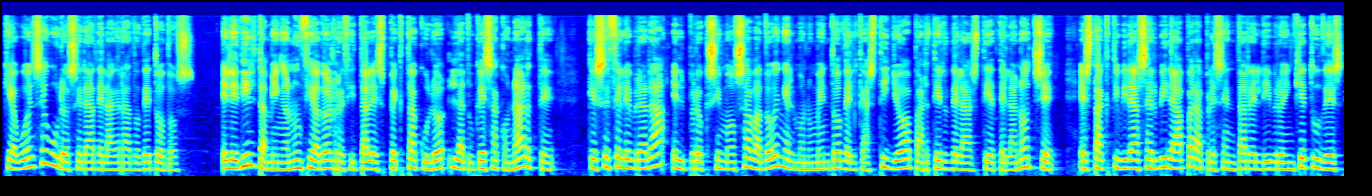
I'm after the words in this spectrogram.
que a buen seguro será del agrado de todos. El edil también ha anunciado el recital espectáculo La Duquesa con Arte, que se celebrará el próximo sábado en el Monumento del Castillo a partir de las 10 de la noche. Esta actividad servirá para presentar el libro Inquietudes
